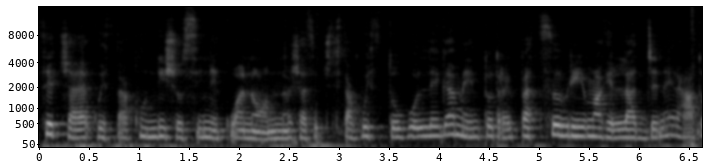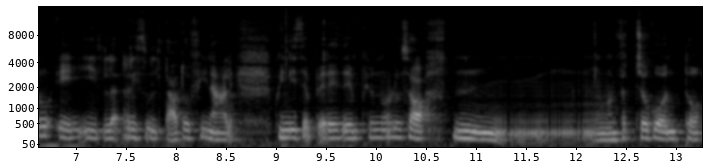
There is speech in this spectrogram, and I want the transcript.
se c'è questa condicio sine qua non, cioè se ci sta questo collegamento tra il pezzo prima che l'ha generato e il risultato finale. Quindi se per esempio, non lo so, mh, mm, faccio conto,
